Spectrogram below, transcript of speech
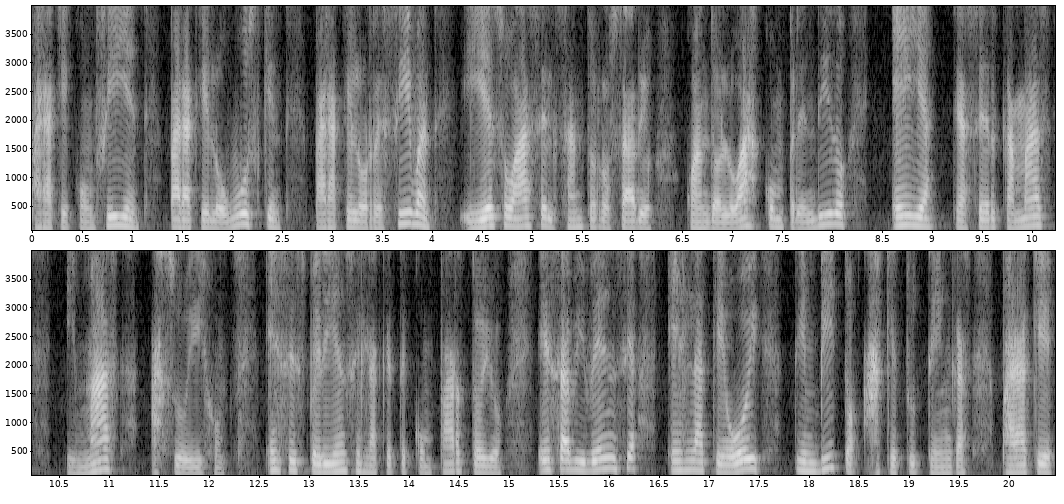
para que confíen, para que lo busquen, para que lo reciban. Y eso hace el Santo Rosario. Cuando lo has comprendido, ella te acerca más y más a su Hijo. Esa experiencia es la que te comparto yo. Esa vivencia es la que hoy te invito a que tú tengas para que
